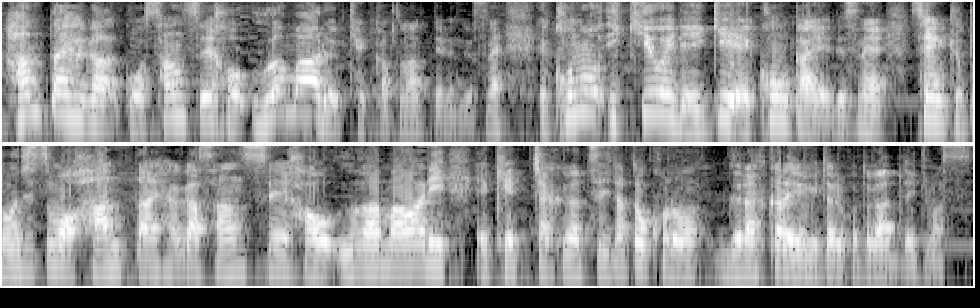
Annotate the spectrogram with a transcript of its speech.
反対派がこう賛成派を上回る結果となっているんですね。この勢いでいき、今回ですね、選挙当日も反対派が賛成派を上回り、決着がついたとこのグラフから読み取ることができます。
